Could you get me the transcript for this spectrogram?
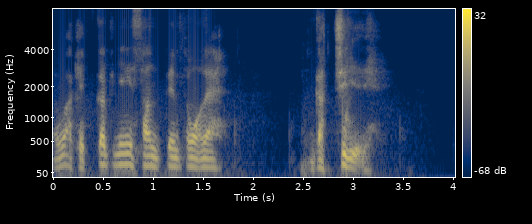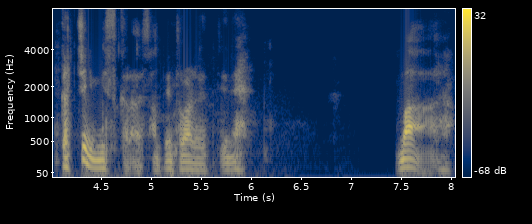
まあ結果的に3点ともね、がっちり、がっちりミスから3点取られるっていうね。まあ、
